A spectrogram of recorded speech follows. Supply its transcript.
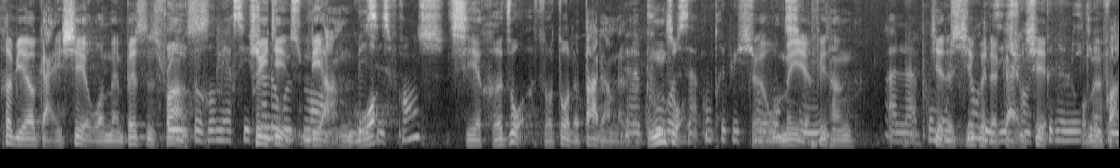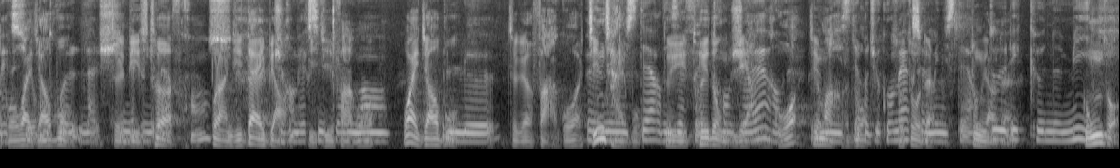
特别要感谢我们 Business France 推进两国企业合作所做的大量的工作，这个我们也非常。借着机会的感谢我们法国外交部这个李斯特布朗吉代表以及法国外交部这个法国经财部对于推动两国经贸合作所做的重要的工作。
